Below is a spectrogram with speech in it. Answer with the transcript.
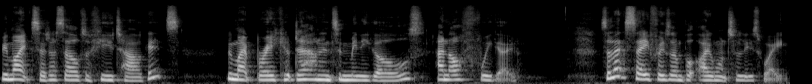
We might set ourselves a few targets. We might break it down into mini goals, and off we go. So let's say, for example, I want to lose weight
